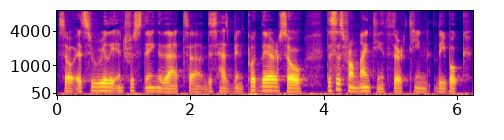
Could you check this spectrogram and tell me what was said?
So it's really interesting that uh, this has been put there. So this is from 1913, the book.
